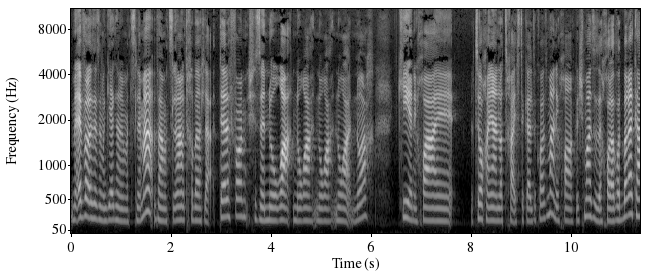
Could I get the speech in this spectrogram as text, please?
מעבר לזה זה מגיע גם עם מצלמה, והמצלמה מתחברת לטלפון, שזה נורא, נורא, נורא, נורא נוח, כי אני יכולה, לצורך העניין, אני לא צריכה להסתכל על זה כל הזמן, אני יכולה רק לשמוע את זה, זה יכול לעבוד ברקע.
